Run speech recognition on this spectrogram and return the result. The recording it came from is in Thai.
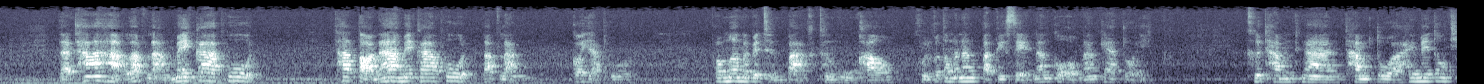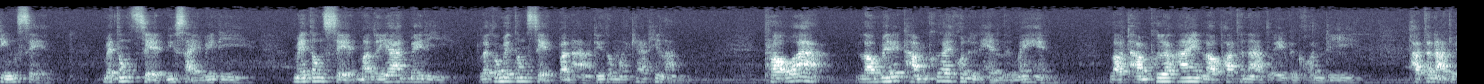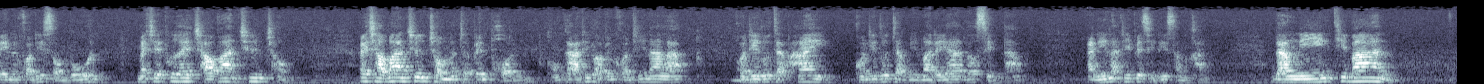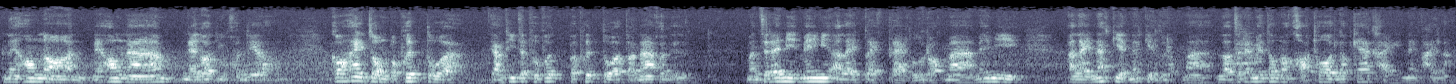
แต่ถ้าหากรับหลังไม่กล้าพูด ถ้าต่อหน้าไม่กล้าพูด รับหลังก็อย่าพูด ราะเมื่อมันไปถึงปากถึงหูเขา คุณก็ต้องมานั่งปฏิเสธ นั่งโกหกนั่งแก้ตัวอีก คือทำงานทำตัวให้ไม่ต้องทิ้งเศษ ไม่ต้องเศษนิสัยไม่ดี ไม่ต้องเศษมารยาทไม่ดี แล้วก็ไม่ต้องเศษปัญหาที่ต้องมาแก้ที่หลัง เพราะว่าเราไม่ได้ทำเพื่อให้คนอื่นเห็นหรือไม่เห็น เราทำเพื่อให้เราพัฒนาตัวเองเป็นคนดี พัฒนาตัวเองเป็นคนที่สมบูรณ์ ไม่ใช่เพื่อให้ชาวบ้านชื่นชมให้ชาวบ้านชื่นชมมันจะเป็นผลของการที่เราเป็นคนที่น่ารัก คนที่รู้จักให้ คนที่รู้จักมีมารยาทแล้วศีลธรรม อันนี้แหละที่เป็นสิ่งที่สำคัญ ดังนี้ที่บ้านในห้องนอน ในห้องน้ำในรถอยู่คนเดียว ก็ให้จงประพฤติตัวอย่างที่จะประพฤติประพฤติตัวต่อหน้าคนอื่น มันจะได้มีไม่มีอะไรแปลกๆหลุดออกมา ไม่มีอะไรน่าเกลียดน่าเกลียดหลุดออกมา เราจะได้ไม่ต้องมาขอโทษแล้วแก้ไขในภายหลัง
